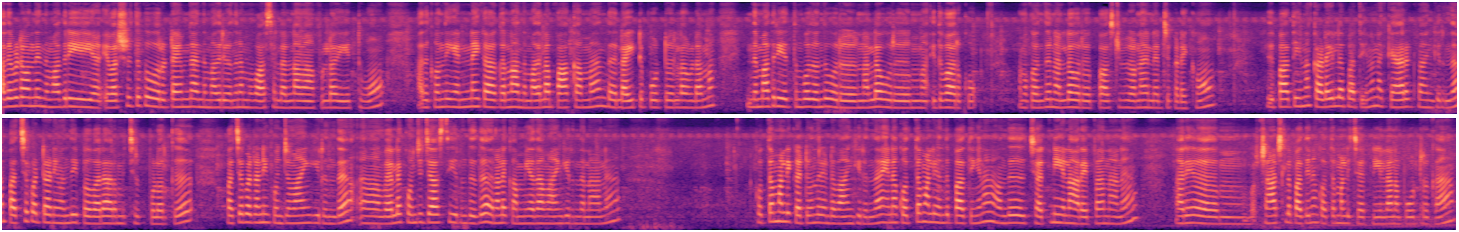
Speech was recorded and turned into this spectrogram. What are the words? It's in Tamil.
அதை விட வந்து இந்த மாதிரி வருஷத்துக்கு ஒரு டைம் தான் இந்த மாதிரி வந்து நம்ம வாசலெல்லாம் ஃபுல்லாக ஏற்றுவோம் அதுக்கு வந்து எண்ணெய்க்காகலாம் அந்த மாதிரிலாம் பார்க்காம இந்த லைட்டு போட்டு எல்லாம் விடாமல் இந்த மாதிரி ஏற்றும்போது வந்து ஒரு நல்ல ஒரு இதுவாக இருக்கும். நமக்கு வந்து நல்ல ஒரு பாசிட்டிவான எனர்ஜி கிடைக்கும். இது பார்த்தீங்கன்னா கடையில் பார்த்தீங்கன்னா நான் கேரட் வாங்கியிருந்தேன். பச்சை பட்டாணி வந்து இப்போ வர ஆரம்பிச்சிருக்கு போல இருக்குது பச்சை பட்டாணி கொஞ்சம் வாங்கியிருந்தேன். விலை கொஞ்சம் ஜாஸ்தி இருந்தது. அதனால் கம்மியாக தான் வாங்கியிருந்தேன் நான். கொத்தமல்லி கட்டு வந்து ரெண்டு வாங்கியிருந்தேன். ஏன்னா கொத்தமல்லி வந்து பார்த்தீங்கன்னா நான் வந்து சட்னியெல்லாம் அரைப்பேன் நான். நிறைய ஷார்ட்ஸில் பார்த்தீங்கன்னா கொத்தமல்லி சட்னியெல்லாம் நான் போட்டிருக்கேன்.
